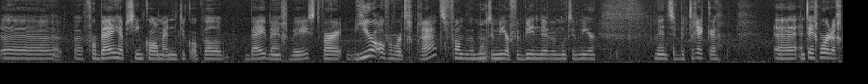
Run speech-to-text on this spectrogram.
uh, uh, voorbij heb zien komen en natuurlijk ook wel bij ben geweest, waar hierover wordt gepraat. Van we moeten meer verbinden, we moeten meer mensen betrekken. Uh, en tegenwoordig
